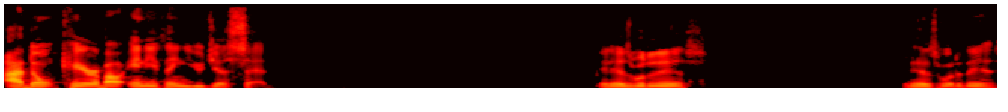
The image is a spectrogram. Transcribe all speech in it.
I don't care about anything you just said. It is what it is. It is what it is.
